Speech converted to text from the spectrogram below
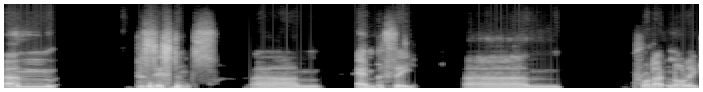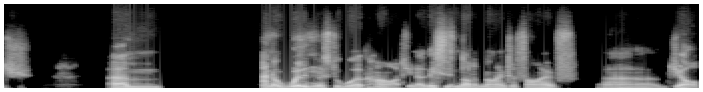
Um, persistence, um, empathy, um, product knowledge, um, and a willingness to work hard. You know, this is not a nine to five uh, job.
